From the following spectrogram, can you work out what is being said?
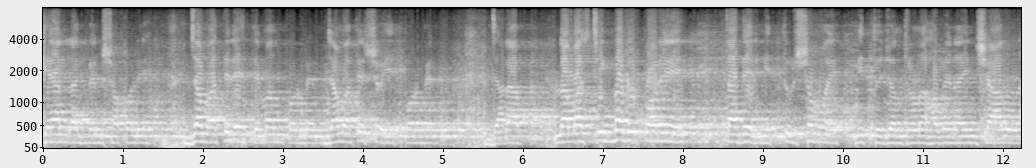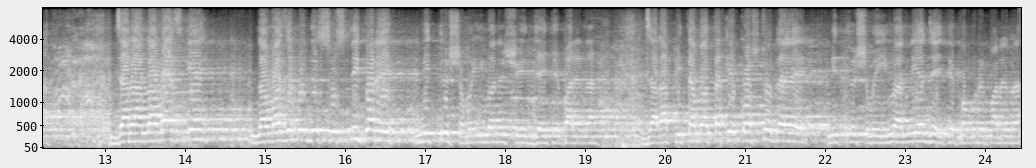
খেয়াল রাখবেন সকলে। জামাতের এহতেমাম করবেন, জামাতের সহিত পড়বেন যারা নামাজ ঠিকভাবে পড়ে তাদের মৃত্যুর সময় মৃত্যু যন্ত্রণা হবে না, ইনশাআল্লাহ। যারা নামাজকে, নামাজের মধ্যে সুস্থি করে, মৃত্যুর সময় ইমানের সহিত যাইতে পারে না। যারা পিতা মাতাকে কষ্ট দেয়, মৃত্যুর সময় ইমান নিয়ে যাইতে কবরে পারে না।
